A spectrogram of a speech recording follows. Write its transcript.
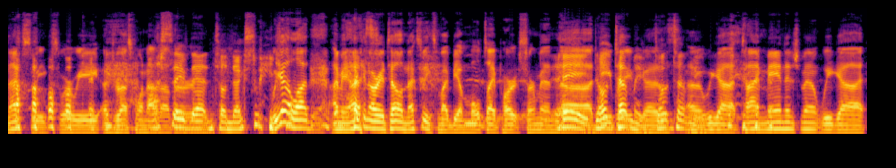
next week's where we address one I'll another. save that until next week. We got a lot. I mean, I can already tell next week's might be a multi-part sermon. Hey, uh, don't debrief tempt me. Don't tempt uh, me. we got time management. We got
